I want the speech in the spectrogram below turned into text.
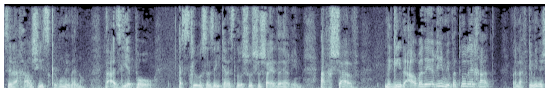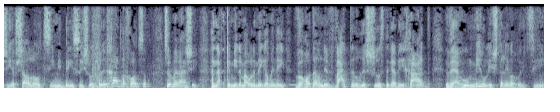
זה לאחר שיזכרו ממנו, ואז יהיה פה, הסחירוס הזה ייכנס לרשות של שי הדיירים. עכשיו, נגיד ארבע דיירים יבטלו לאחד. והנפקמינה שאי אפשר להוציא מבייסי של אותו אחד לחוצו. זה אומר רש"י, הנפקמינה מהו למגר מיני, והודר נבטל רשוס לגבי אחד, וההוא מי הוא לישתרי לא הוציא.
